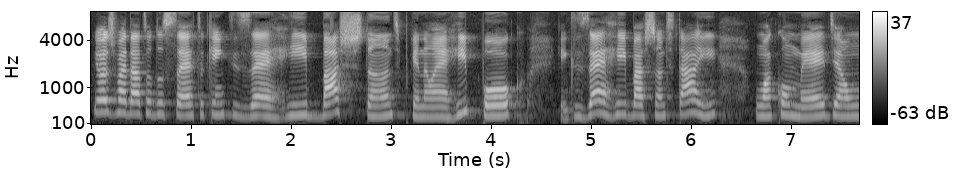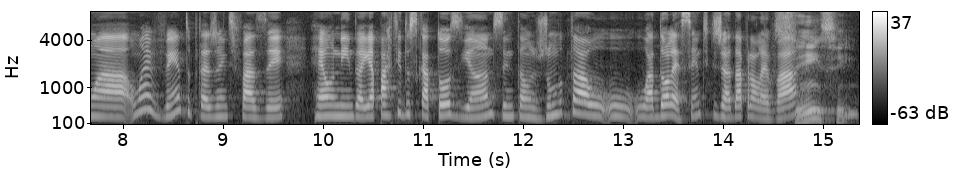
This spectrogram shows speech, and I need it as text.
E hoje vai dar tudo certo. Quem quiser rir bastante, porque não é rir pouco, quem quiser rir bastante está aí uma comédia, uma, um evento para a gente fazer, reunindo aí a partir dos 14 anos. Então, junta o, o, o adolescente que já dá para levar. Sim, sim.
